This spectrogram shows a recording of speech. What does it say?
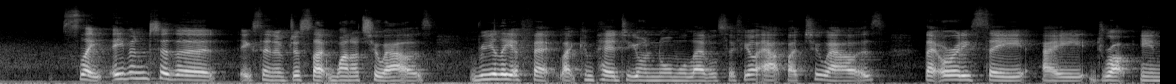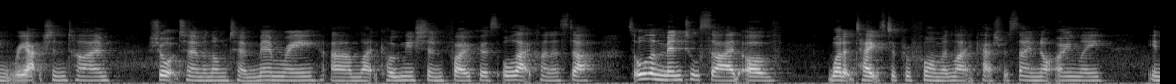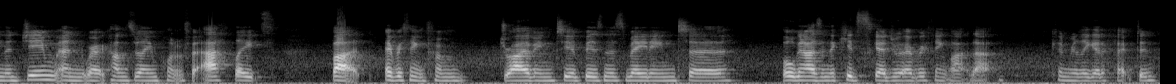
sleep, even to the extent of just like one or two hours, really affect like compared to your normal level. So if you're out by two hours, they already see a drop in reaction time, short term and long term memory, um, like cognition, focus, all that kind of stuff. So all the mental side of what it takes to perform. And like Cash was saying, not only in the gym and where it comes really important for athletes, but everything from driving to your business meeting to organizing the kids' schedule, everything like that can really get affected.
